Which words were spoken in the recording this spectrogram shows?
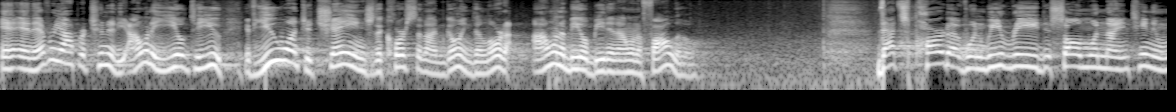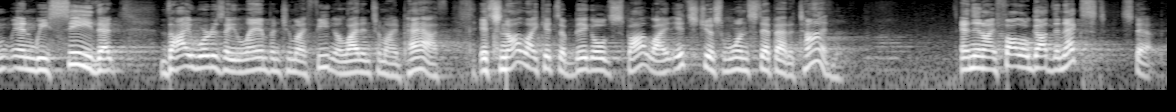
and every opportunity. I want to yield to you. If you want to change the course that I'm going, then Lord, I want to be obedient. I want to follow. That's part of when we read Psalm 119 and, we see that Thy word is a lamp unto my feet and a light unto my path. It's not like it's a big old spotlight, it's just one step at a time. And then I follow God the next step.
